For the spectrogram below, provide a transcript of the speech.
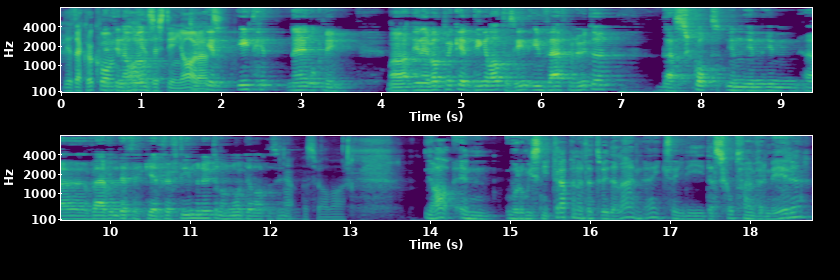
Die is ook gewoon in 16 jaar uit. Keer, nee, ook niet. Maar die heeft wel twee keer dingen laten zien in vijf minuten dat schot in, in, in eh 35 keer 15 minuten nog nooit te laten zien. Ja, dat is wel waar. Ja, en waarom is niet trappen uit de tweede lijn? Hè? Ik zeg, die, dat schot van Vermeeren...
